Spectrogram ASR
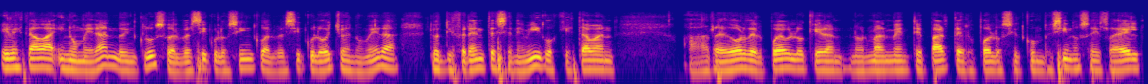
él estaba enumerando, incluso del versículo 5 al versículo 8, enumera los diferentes enemigos que estaban alrededor del pueblo, que eran normalmente parte de los pueblos circunvecinos a Israel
